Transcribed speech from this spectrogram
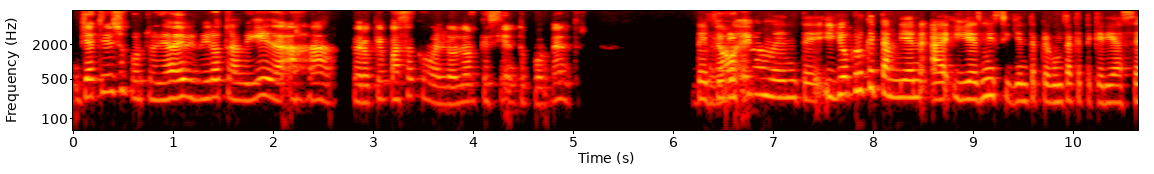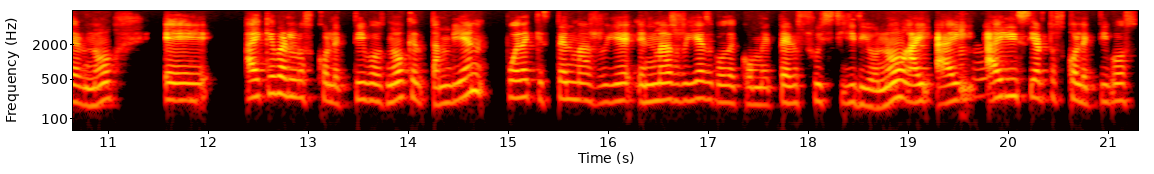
ya tienes oportunidad de vivir otra vida, ajá, pero ¿qué pasa con el dolor que siento por dentro? Eh, Definitivamente. Y yo creo que también, ah, y es mi siguiente pregunta que te quería hacer, ¿no? Eh, hay que ver los colectivos, ¿no? Que también puede que estén más en más riesgo de cometer suicidio, ¿no? Hay, hay, hay ciertos colectivos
